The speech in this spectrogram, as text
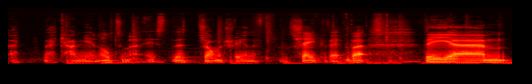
a, a, a Canyon Ultimate. It's the geometry and the shape of it. But the um,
